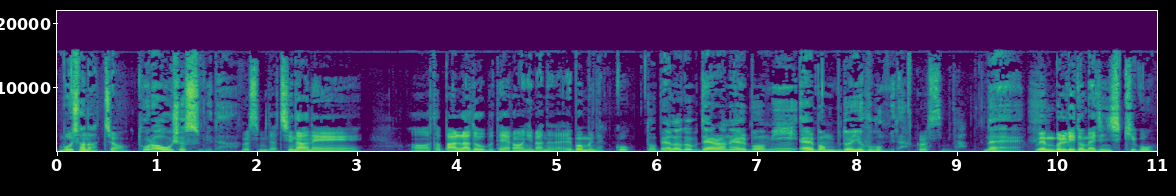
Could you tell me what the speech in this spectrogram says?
모셔놨죠. 돌아오셨습니다. 그렇습니다. 지난해 어, The Ballad of Darren이라는 앨범을 냈고 The Ballad of Darren 앨범이 Album Year 후보입니다. 그렇습니다. 네. 웸블리도 매진시키고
